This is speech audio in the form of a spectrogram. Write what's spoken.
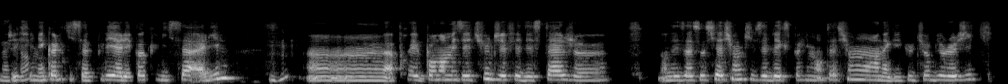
J'ai fait une école qui s'appelait à l'époque LISA à Lille. Mhm. Euh, après, pendant mes études, j'ai fait des stages euh, dans des associations qui faisaient de l'expérimentation en agriculture biologique,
